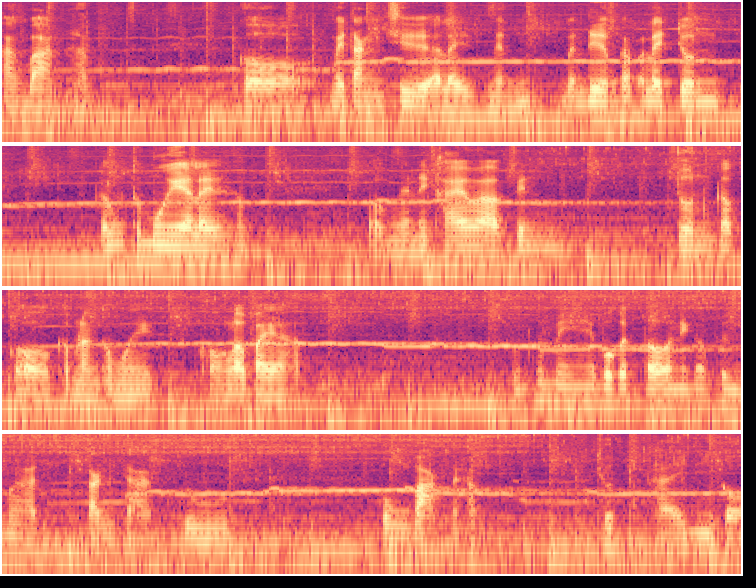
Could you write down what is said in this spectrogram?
ข้างบ้านนะครับ ก็ไม่ตั้งชื่ออะไรเหมือนเหมือนเดิมครับ อะไรจนกำลังขโมยอะไรนะครับก็เหมือนคล้ายว่าเป็นจนก็ก็กำลังขโมยของเราไปครับคุณก็เมย์โบกโตนี่ก็เพิ่งมาหลังจากดูองค์บักนะครับ ชุดไทยนี่ก็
